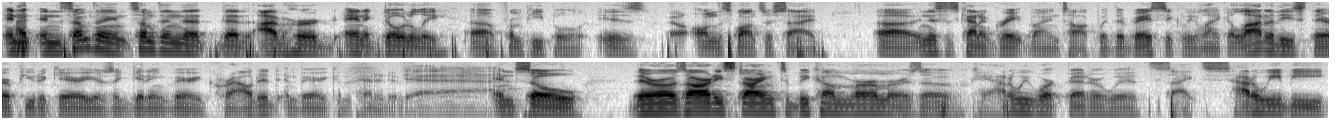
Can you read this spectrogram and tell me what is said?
And, I- and something something that, that I've heard anecdotally uh, from people is uh, on the sponsor side, uh, and this is kind of grapevine talk, but they're basically like a lot of these therapeutic areas are getting very crowded and very competitive. Yeah. And so there was already starting to become murmurs of, okay, how do we work better with sites? How do we be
